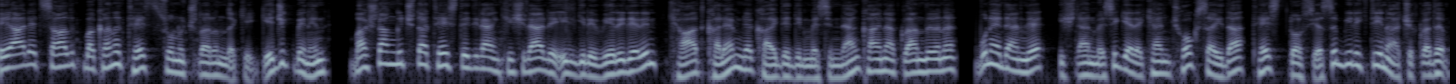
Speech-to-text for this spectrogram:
Eyalet Sağlık Bakanı test sonuçlarındaki gecikmenin başlangıçta test edilen kişilerle ilgili verilerin kağıt kalemle kaydedilmesinden kaynaklandığını, bu nedenle işlenmesi gereken çok sayıda test dosyası biriktiğini açıkladı.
